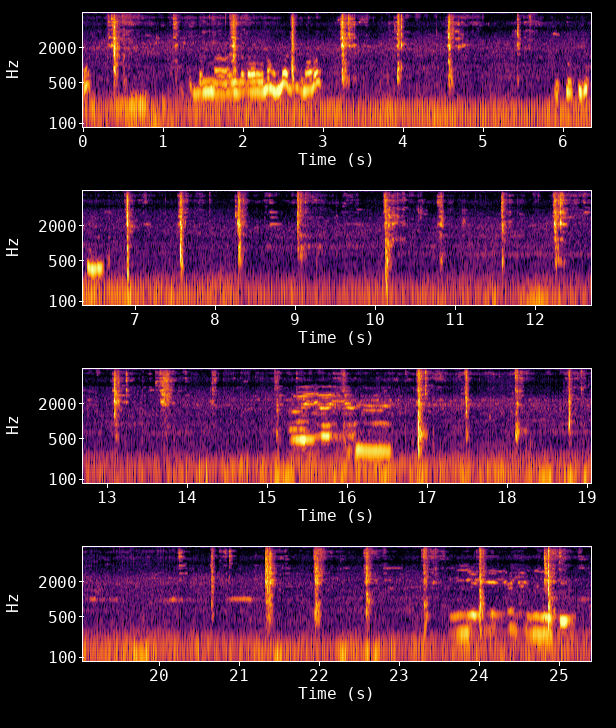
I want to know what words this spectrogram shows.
Oh. Ilang, uh, ilang araw lang ulan, ilang araw. Ito, tigas ng lupa. Ay, ay, ay. Ay, ay, ay,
